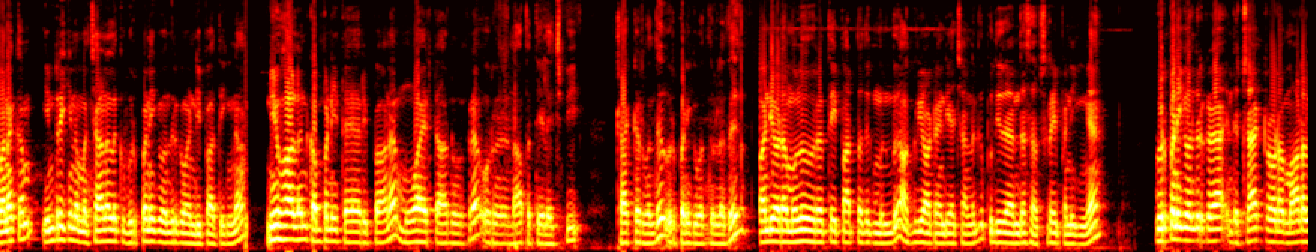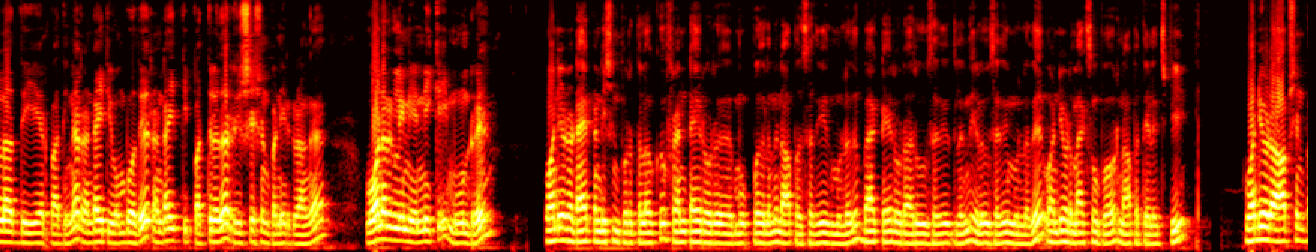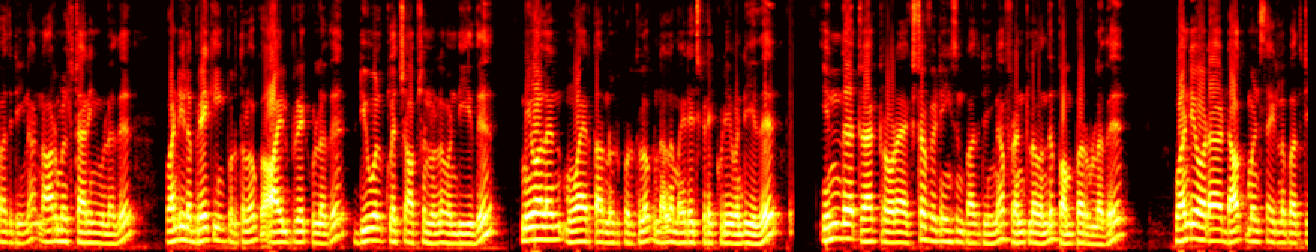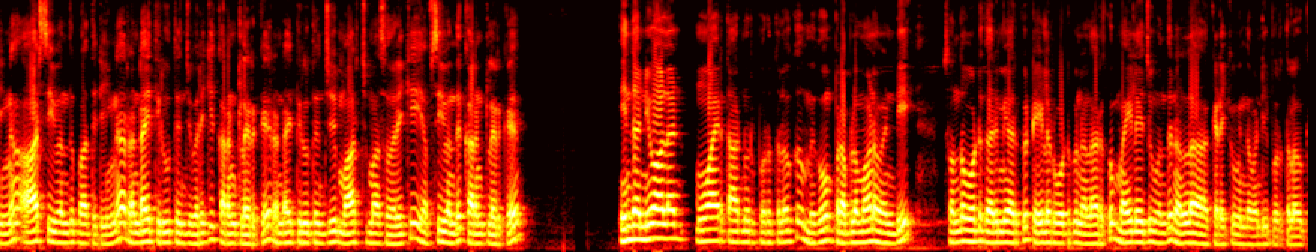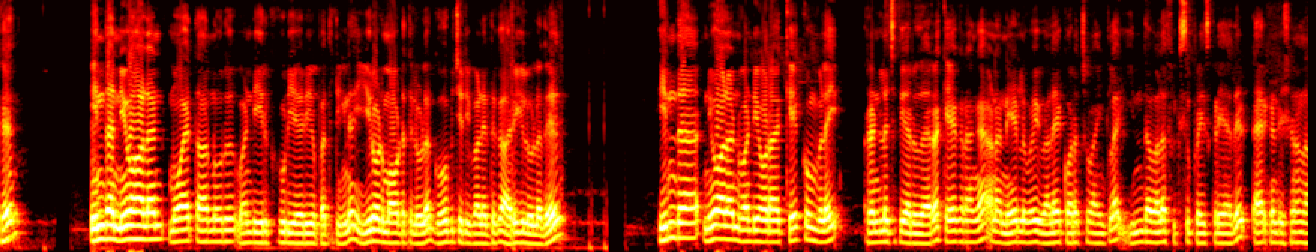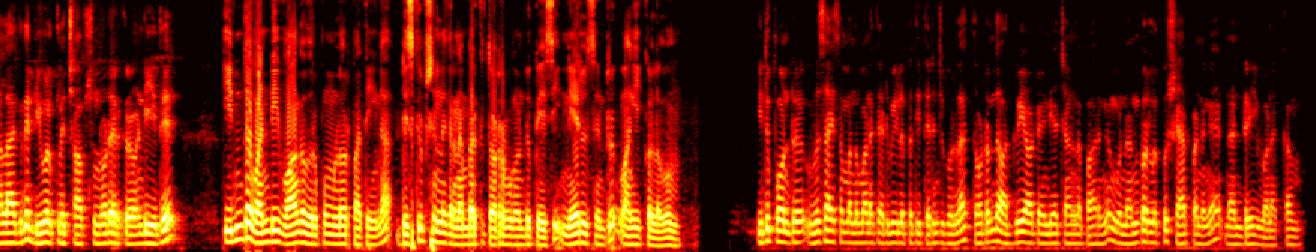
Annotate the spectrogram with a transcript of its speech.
வணக்கம். இன்றைக்கு நம்ம சேனலுக்கு விற்பனைக்கு வந்திருக்க வண்டி பார்த்தீங்கன்னா நியூ ஹாலண்ட் கம்பெனி தயாரிப்பான மூவாயிரத்து அறநூறுக்கிற ஒரு நாற்பத்தேழு ஹெச்பி டிராக்டர் வந்து விற்பனைக்கு வந்துள்ளது. வண்டியோட முழு உரத்தை பார்ப்பதுக்கு முன்பு அக்ரி ஆட்டோ இண்டியா சேனலுக்கு புதிதாக இருந்தால் சப்ஸ்கிரைப் பண்ணிக்கோங்க. விற்பனைக்கு வந்திருக்கிற இந்த டிராக்டரோட மாடல் ஆஃப் தி இயர் பார்த்தீங்கன்னா ரெண்டாயிரத்தி ஒம்பது ரெண்டாயிரத்தி பத்தில் தான் ரிஜிஸ்ட்ரேஷன் பண்ணியிருக்கிறாங்க. ஓனர்களின் எண்ணிக்கை மூன்று. வண்டியோட டயர் கண்டிஷன் பொறுத்தளவுக்கு ஃப்ரண்ட் டயர் ஒரு முப்பதுலேருந்து நாற்பது சதவீதம் உள்ளது பேக் டயர் ஒரு அறுபது சதவீதத்துலேருந்து எழுபது சதவீதம் உள்ளது. வண்டியோட மேக்ஸிமம் பவர் நாற்பத்தேழு ஹெச்பி வண்டியோட ஆப்ஷன் பார்த்துட்டிங்கன்னா நார்மல் ஸ்டேரிங் உள்ளது. வண்டியில் பிரேக்கிங் பொறுத்தளவுக்கு ஆயில் பிரேக் உள்ளது. டியூவல் கிளச் ஆப்ஷன் உள்ள வண்டி இது. நியூவாலன் மூவாயிரத்து அறநூறு பொறுத்தளவுக்கு நல்ல மைலேஜ் கிடைக்கக்கூடிய வண்டி இது. இந்த டிராக்டரோட எக்ஸ்ட்ரா ஃபிட்டிங்ஸ்னு பார்த்துட்டிங்கன்னா ஃப்ரண்ட்டில் வந்து பம்பர் உள்ளது. வண்டியோட டாக்குமெண்ட் சைடில் பார்த்துட்டிங்கன்னா ஆர்சி வந்து பார்த்துட்டிங்கன்னா ரெண்டாயிரத்தி இருபத்தஞ்சி வரைக்கும் கரண்ட்டில் இருக்குது ரெண்டாயிரத்தி இருபத்தஞ்சி மார்ச் மாதம் வரைக்கும் எஃப்சி வந்து கரண்ட்டில் இருக்குது இந்த நியூ ஆலண்ட் மூவாயிரத்து அறநூறு பொறுத்தளவுக்கு மிகவும் பிரபலமான வண்டி. சொந்த ஓட்டுக்கு அருமையாக இருக்கும் டெய்லர் ஓட்டுக்கும் நல்லாயிருக்கும் மைலேஜும் வந்து நல்லா கிடைக்கும் இந்த வண்டி பொறுத்தளவுக்கு. இந்த நியூ ஹாலண்ட் மூவாயிரத்து அறநூறு வண்டி இருக்கக்கூடிய ஏரியா பார்த்துட்டிங்கன்னா ஈரோடு மாவட்டத்தில் உள்ள கோபிச்செட்டிப்பாளையத்துக்கு அருகில் உள்ளது. இந்த நியூ ஆலண்ட் வண்டியோட கேட்கும் விலை ரெண்டு லட்சத்தி அறுபதாயிரம் கேட்குறாங்க ஆனால் நேரில் போய் விலையை குறைச்சி வாங்கிக்கலாம் இந்த விலை ஃபிக்ஸு ப்ரைஸ் கிடையாது. டயர் கண்டிஷனும் நல்லா இருக்குது. டியூவல் கிளச் ஆப்ஷனோடு இருக்கிற வண்டி இது. இந்த வண்டி வாங்க விருப்பம் உள்ளவர் பார்த்தீங்கன்னா டிஸ்கிரிப்ஷனில் இருக்கிற நம்பருக்கு தொடர்பு கொண்டு பேசி நேரில் சென்று வாங்கிக் கொள்ளவும். இது போன்று விவசாய சம்பந்தமான கருவிகளை பற்றி தெரிஞ்சுக்கொள்ள தொடர்ந்து அக்ரி ஆட்டோ இந்தியா சேனலை பாருங்கள் உங்கள் நண்பர்களுக்கும் ஷேர் பண்ணுங்கள் நன்றி வணக்கம்.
